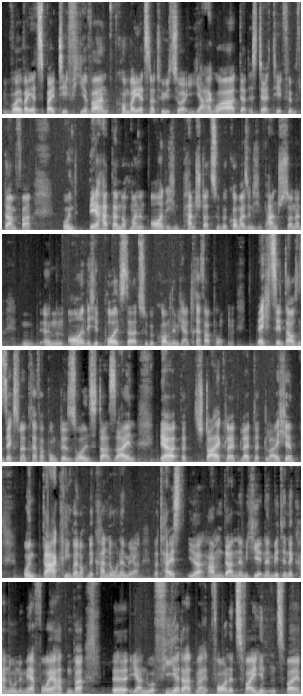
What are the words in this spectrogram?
weil wir jetzt bei T4 waren, kommen wir jetzt natürlich zur Jaguar. Das ist der T5-Dampfer. Und der hat dann nochmal einen ordentlichen Punch dazu bekommen, also nicht einen Punch, sondern ein, ein ordentliches Polster dazu bekommen, nämlich an Trefferpunkten. 16.600 Trefferpunkte sollen es da sein. Der, das Stahlkleid bleibt das gleiche und da kriegen wir noch eine Kanone mehr. Das heißt, wir haben dann nämlich hier in der Mitte eine Kanone mehr. Vorher hatten wir äh, ja nur vier, da hatten wir vorne zwei, hinten zwei.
